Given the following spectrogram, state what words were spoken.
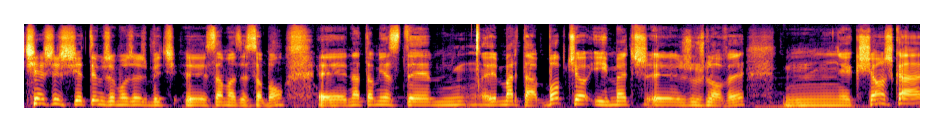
cieszysz się tym, że możesz być y, sama ze sobą. Y, natomiast y, Marta, Bobcio i mecz żużlowy, mm, książka,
